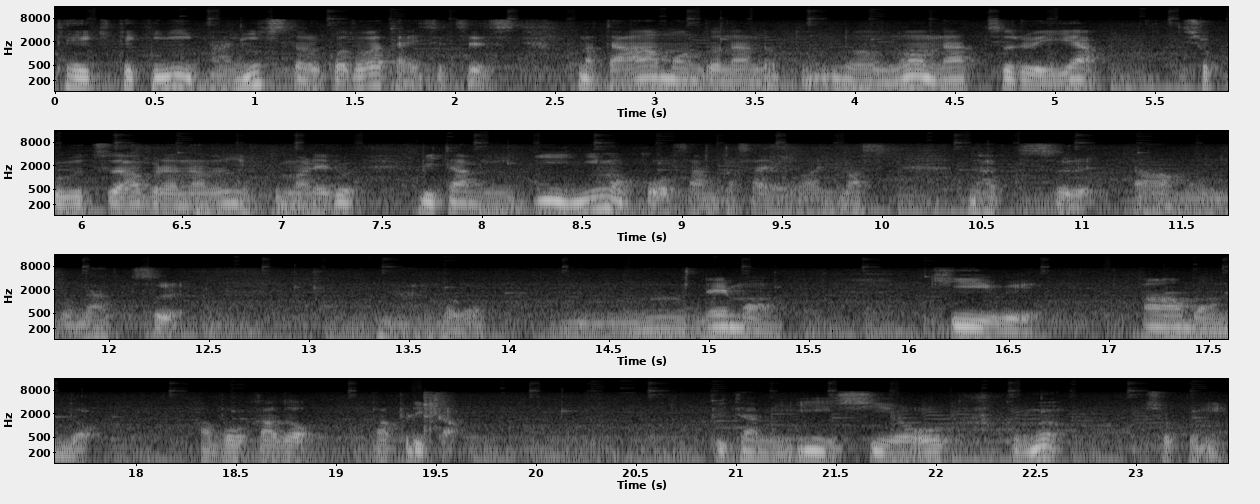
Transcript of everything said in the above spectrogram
定期的に毎日摂ることが大切です。また、アーモンドなどのナッツ類や植物油などに含まれるビタミン E にも抗酸化作用があります。ナッツ類、アーモンド、ナッツ類。なるほど。うんレモン、キウイ、アーモンド、アボカド、パプリカ。ビタミン E、C を多く含む食品。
